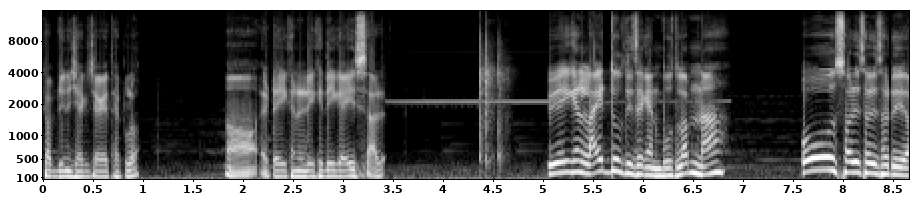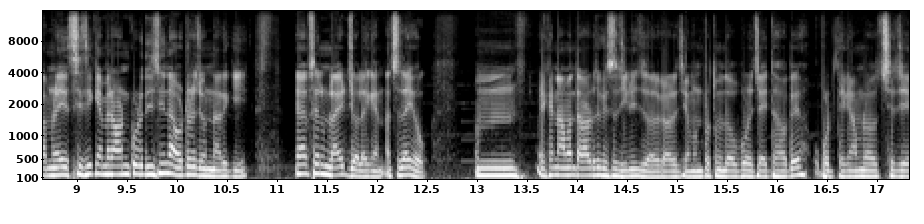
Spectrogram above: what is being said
সব জিনিস এক জায়গায় থাকল। এটা এখানে রেখে দিই গাইস আর এখানে লাইট জ্বলতেছে কেন? বুঝলাম না। ও সরি সরি সরি আমরা সিসি ক্যামেরা অন করে দিয়েছি না, ওটার জন্য আর কি। ভাবছিলাম লাইট জ্বলে কেন? আচ্ছা যাই হোক। এখানে আমাদের আরও কিছু জিনিস দরকার, যেমন প্রথমে তো উপরে যাইতে হবে, উপর থেকে আমরা হচ্ছে যে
